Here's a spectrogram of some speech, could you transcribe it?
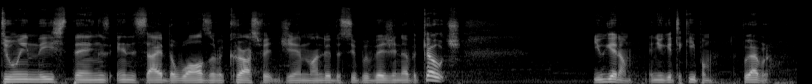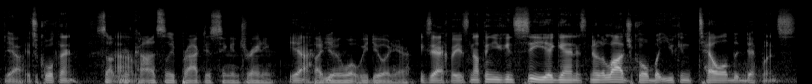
doing these things inside the walls of a CrossFit gym under the supervision of a coach, you get them and you get to keep them forever. Yeah. It's a cool thing. Something you're Um, constantly practicing and training Yeah, by yeah. doing what we do in here. Exactly. It's nothing you can see. Again, it's neurological, but you can tell the difference.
